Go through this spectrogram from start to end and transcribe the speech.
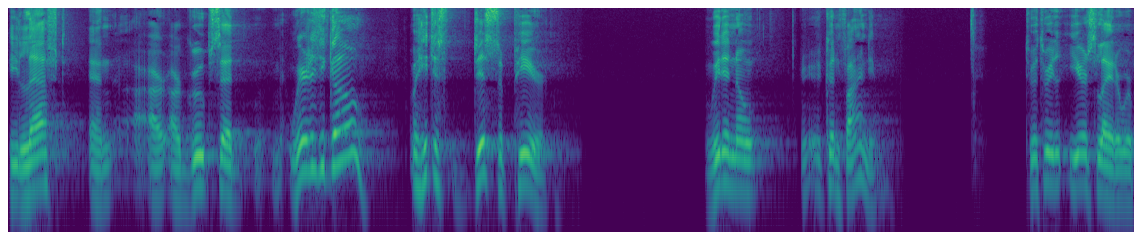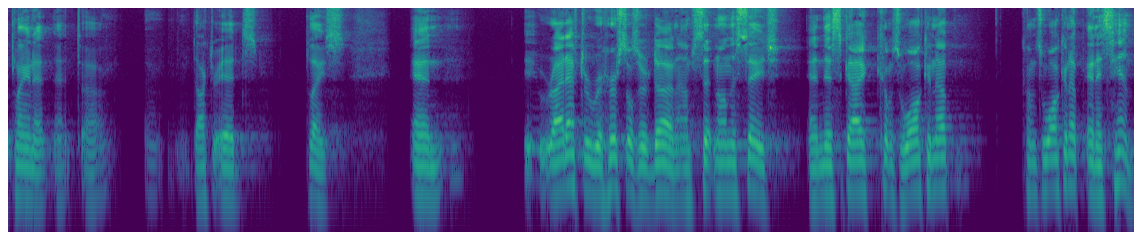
He left, and our, our group said, Where did he go? I mean, he just disappeared. We didn't know, we couldn't find him. Two or three years later, we're playing at, at uh, Dr. Ed's place. And right after rehearsals are done, I'm sitting on the stage, and this guy comes walking up, comes walking up, and it's him.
